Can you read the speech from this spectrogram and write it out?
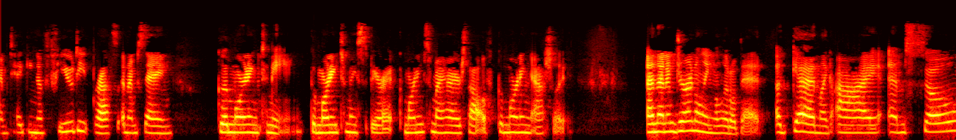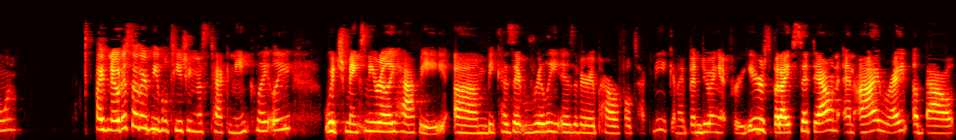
I'm taking a few deep breaths, and I'm saying, Good morning to me. Good morning to my spirit. Good morning to my higher self. Good morning, Ashley. And then I'm journaling a little bit. Again, like I am so I've noticed other people teaching this technique lately, which makes me really happy um, because it really is a very powerful technique. And I've been doing it for years, but I sit down and I write about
